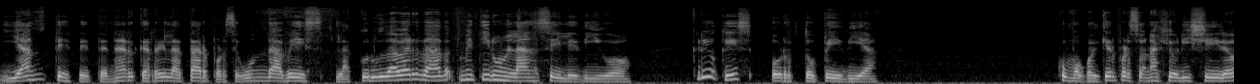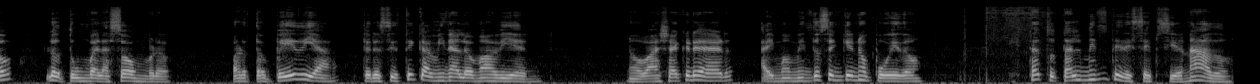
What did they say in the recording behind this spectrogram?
y antes de tener que relatar por segunda vez la cruda verdad, me tiro un lance y le digo creo que es ortopedia. Como cualquier personaje orillero, lo tumba el asombro. ¿Ortopedia? Pero si usted camina lo más bien. No vaya a creer, hay momentos en que no puedo. Está totalmente decepcionado.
